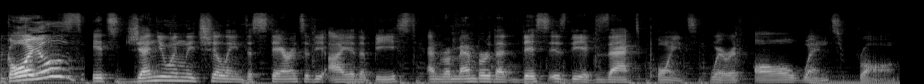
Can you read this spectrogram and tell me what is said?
Goyles? It's genuinely chilling to stare into the eye of the beast and remember that this is the exact point where it all went wrong.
